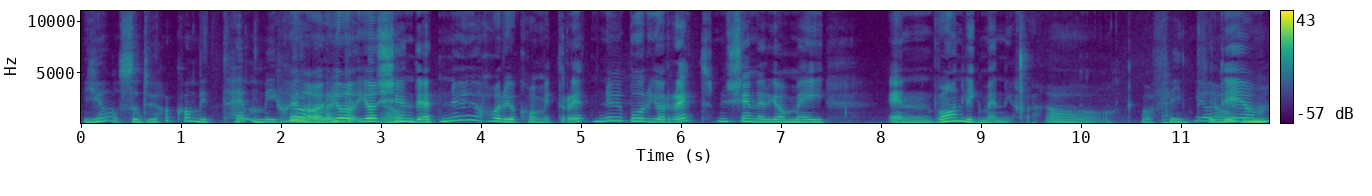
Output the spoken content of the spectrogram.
Ja, så du har kommit hem i själva ja, verket? Jag, jag kände att nu har jag kommit rätt. Nu bor jag rätt. Nu känner jag mig en vanlig människa. Oh, vad fint. Ja, ja. Det, mm.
